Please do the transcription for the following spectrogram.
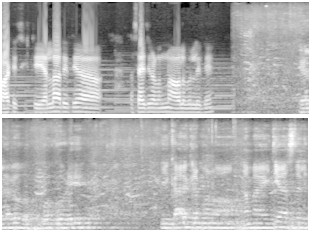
forty sixty ಎಲ್ಲ ರೀತಿಯ ಸೈಜ್ಗಳನ್ನು ಅವೈಲಬಲ್ ಇದೆ. ಎಲ್ಲರೂ ಒಗ್ಗೂಡಿ ಈ ಕಾರ್ಯಕ್ರಮವನ್ನು ನಮ್ಮ ಇತಿಹಾಸದಲ್ಲಿ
